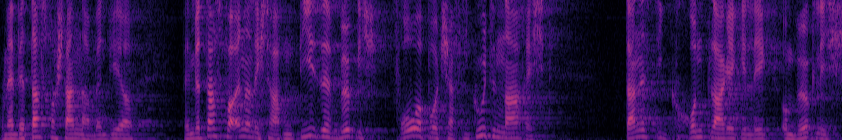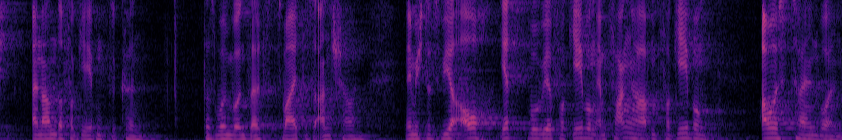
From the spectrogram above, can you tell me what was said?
Und wenn wir das verstanden haben, wenn wir, wenn wir das verinnerlicht haben, diese wirklich frohe Botschaft, die gute Nachricht, dann ist die Grundlage gelegt, um wirklich einander vergeben zu können Das wollen wir uns als zweites anschauen. Nämlich, dass wir auch jetzt, wo wir Vergebung empfangen haben, Vergebung austeilen wollen.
